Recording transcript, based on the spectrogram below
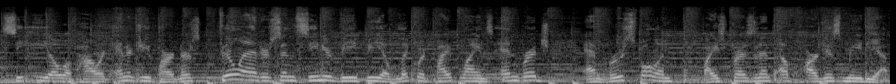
CEO of Howard Energy Partners, Phil Anderson, Senior VP of Liquid Pipelines Enbridge, and Bruce Fullen, Vice President of Argus Media.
